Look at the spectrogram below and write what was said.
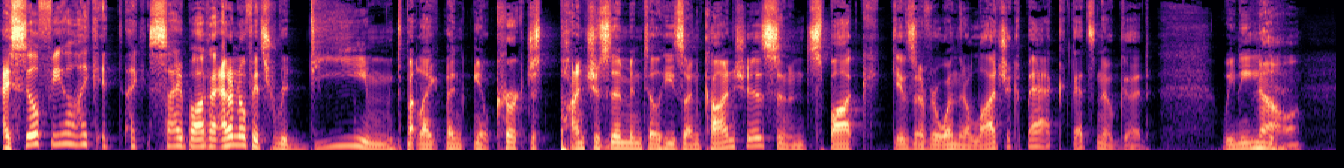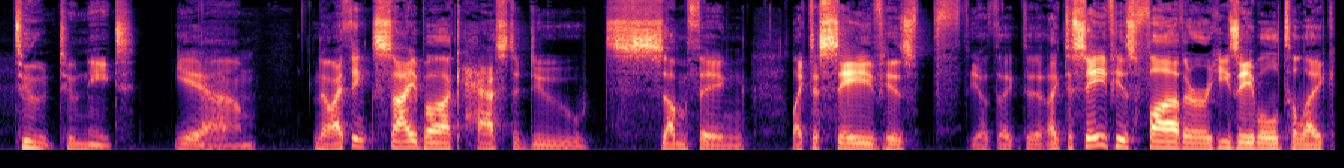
I still feel like it like Sybok I don't know if it's redeemed, but like then you know, Kirk just punches him until he's unconscious and Spock gives everyone their logic back. That's no good. We need No, too too neat. Yeah. Um, No, I think Sybok has to do something like to save his, you know, like to, like to save his father. He's able to like,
